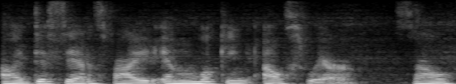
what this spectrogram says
uh, dissatisfied and looking elsewhere. So,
